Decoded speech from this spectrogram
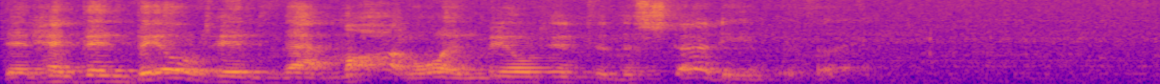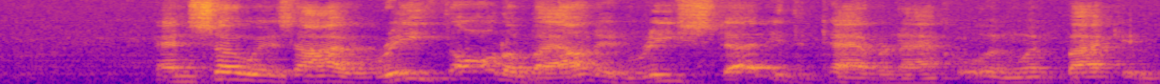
that had been built into that model and built into the study of the thing. And so as I rethought about and restudied the tabernacle and went back and,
